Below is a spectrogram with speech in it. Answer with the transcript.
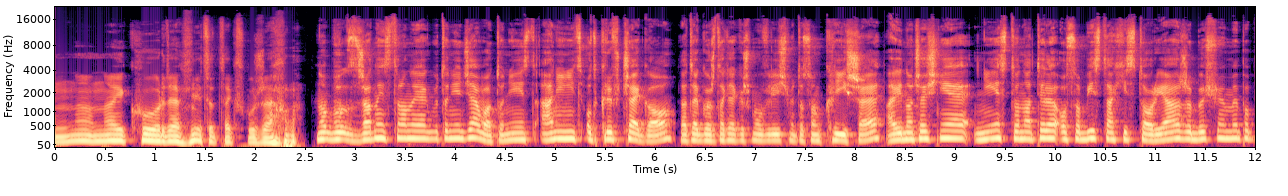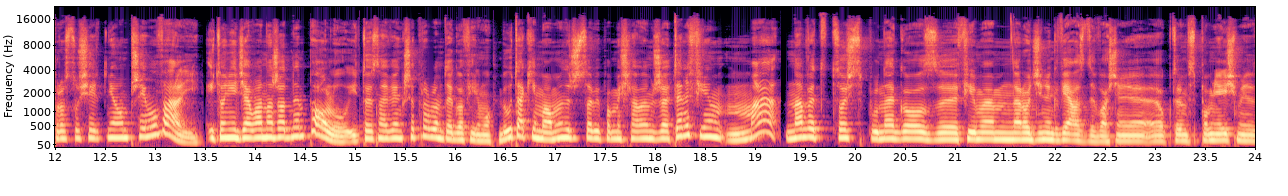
No, no i kurde, mnie to tak wkurzało. No bo z żadnej strony jakby to nie działa, to nie jest ani nic odkrywczego, dlatego, że tak jak już mówiliśmy, to są klisze, a jednocześnie nie jest to na tyle osobista historia, żebyśmy my po prostu się nią przejmowali. I to nie działa na żadnym polu i to jest największy problem tego filmu. Był taki moment, że sobie pomyślałem, że ten film ma nawet coś wspólnego z filmem Narodziny Gwiazdy, właśnie o którym wspomnieliśmy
